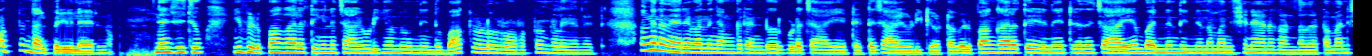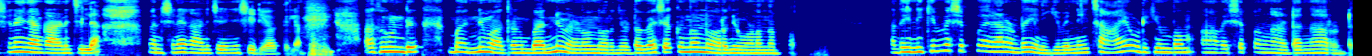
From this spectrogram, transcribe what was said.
ഒട്ടും താല്പര്യമില്ലായിരുന്നു. ഞാൻ ചോദിച്ചു ഈ വെളുപ്പാങ്കാലത്ത് ഇങ്ങനെ ചായ കുടിക്കാൻ തോന്നിയെന്തോ ബാക്കിയുള്ളവർ ഉറക്കം കളയാനായിട്ട്. അങ്ങനെ നേരെ വന്ന് ഞങ്ങൾക്ക് രണ്ടുപേർ കൂടെ ചായ ഇട്ടിട്ട് ചായ കുടിക്കും കേട്ടോ. വെളുപ്പാങ്കാലത്ത് എഴുന്നേറ്റിരുന്ന് ചായയും ബന്നും തിന്നുന്ന മനുഷ്യനെയാണ് കണ്ടത് കേട്ടോ. മനുഷ്യനെ ഞാൻ കാണിച്ചില്ല. മനുഷ്യനെ കാണിച്ചു കഴിഞ്ഞാൽ ശരിയാവത്തില്ല. അതുകൊണ്ട് ബന്ന് മാത്രം ബന്ന് വേണമെന്ന് പറഞ്ഞു കേട്ടോ. വിശക്കുന്നെന്ന് പറഞ്ഞു ഉണർന്നപ്പം അതെനിക്കും വിശപ്പ് വരാറുണ്ട്. എനിക്ക് പിന്നെ ഈ ചായ കുടിക്കുമ്പം ആ വിശപ്പ് അങ്ങ് അടങ്ങാറുണ്ട്.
